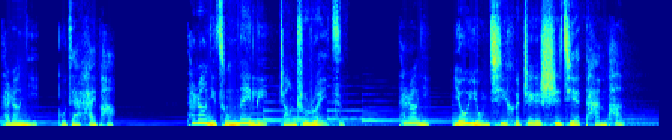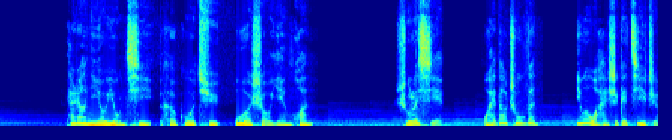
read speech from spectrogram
它让你不再害怕，它让你从内里长出蕊子，它让你有勇气和这个世界谈判，他让你有勇气和过去握手言欢。除了写，我还到处问，因为我还是个记者。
